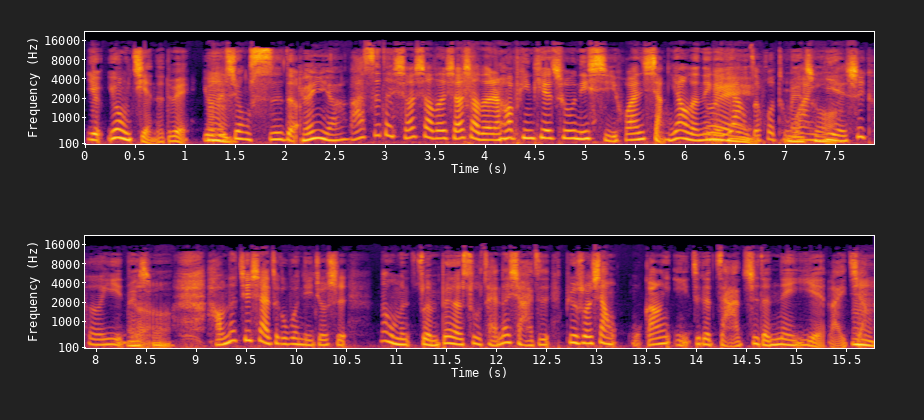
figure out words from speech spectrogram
有用剪的，对不对？有的是用撕的，可以啊，把它撕的小小的、小小的，然后拼贴出你喜欢、想要的那个样子或图案，也是可以的。没错。好，那接下来这个问题就是，那我们准备了素材，那小孩子，比如说像我刚刚以这个杂志的内页来讲，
